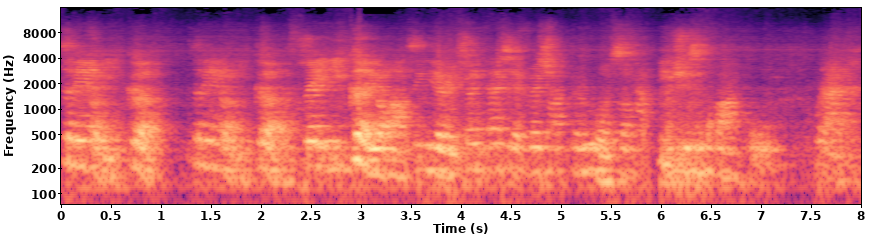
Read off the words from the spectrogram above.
这边有一个，这边有一个，所以一个有 auxiliary，所以你在写 phrase after rule 的时候，它必须是跨弧，不然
